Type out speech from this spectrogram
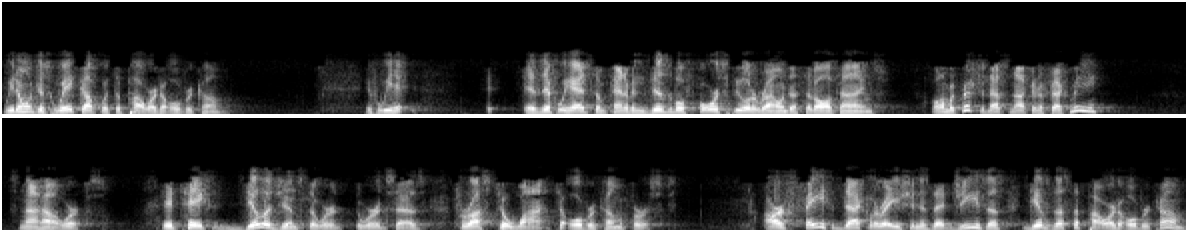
We don't just wake up with the power to overcome. If we, as if we had some kind of invisible force field around us at all times. Oh, I'm a Christian. That's not going to affect me. Not how it works. It takes diligence, the word, the word says, for us to want to overcome first. Our faith declaration is that Jesus gives us the power to overcome.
